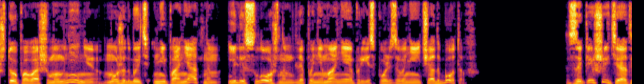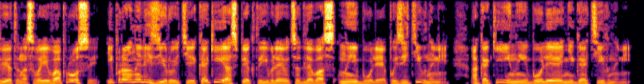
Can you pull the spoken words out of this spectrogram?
Что, по вашему мнению, может быть непонятным или сложным для понимания при использовании чат-ботов? Запишите ответы на свои вопросы и проанализируйте, какие аспекты являются для вас наиболее позитивными, а какие наиболее негативными.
